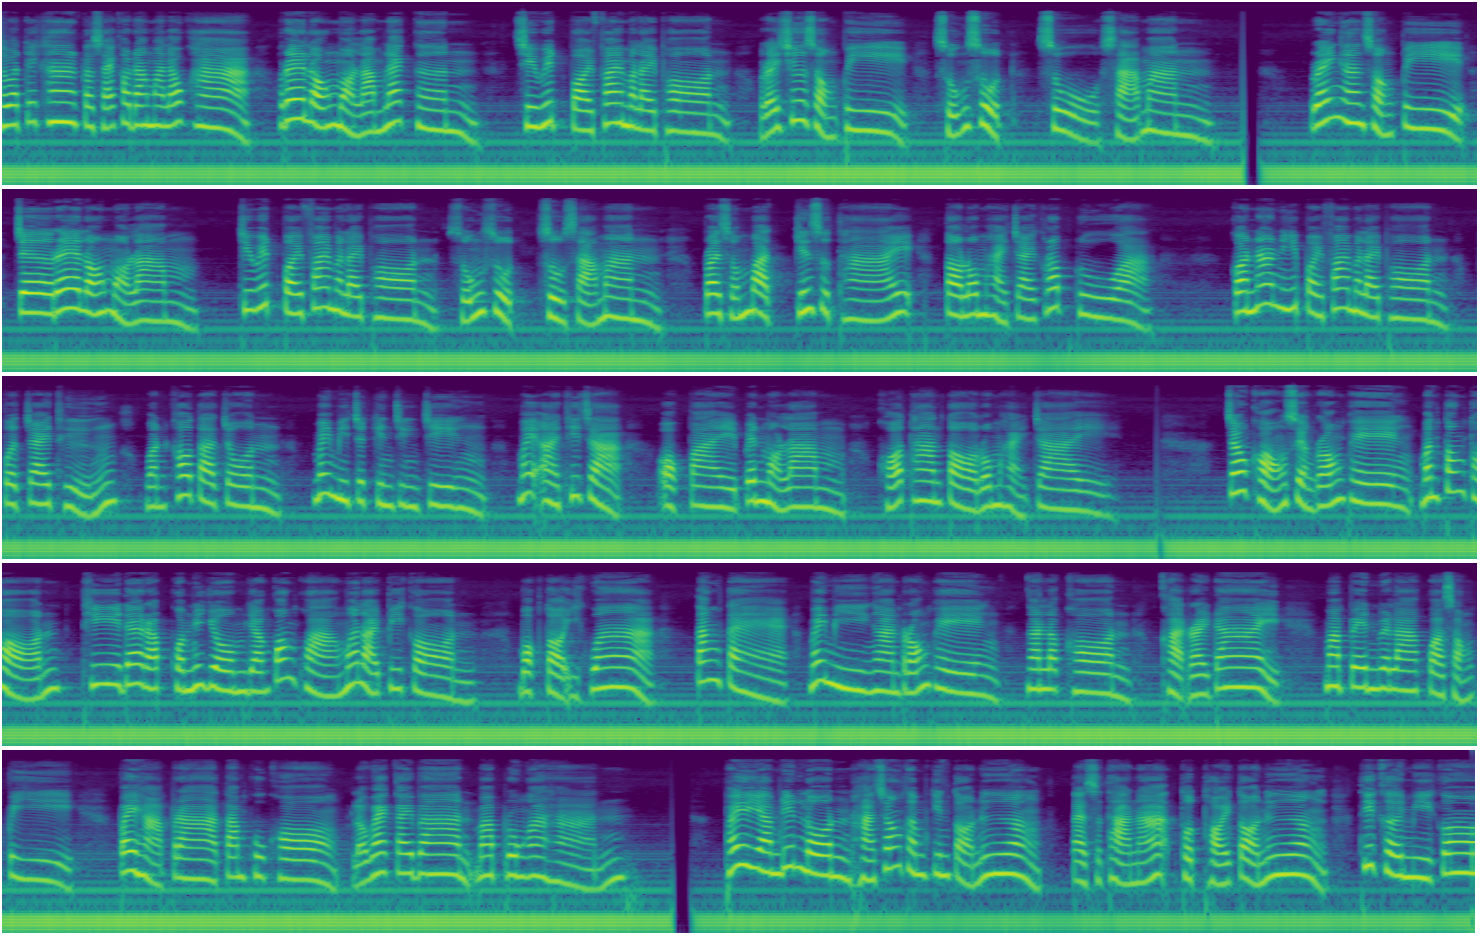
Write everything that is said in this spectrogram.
สวัสดีค่ะ กระแสข่าวดังมาแล้วค่ะ เร่ร้องหมอลำแลกเงิน ชีวิตปอยฝ้ายมาลัยพรไร้ชื่อ 2 ปี สูงสุด สู่สามัญไร้งาน 2 ปี เจอเร่ร้องหมอลำ ชีวิตปอยฝ้ายมาลัยพร สูงสุด สู่สามัญปล่อยสมบัติชิ้นสุดท้าย ต่อลมหายใจครอบครัว ก่อนหน้านี้ปอยฝ้ายมาลัยพร เปิดใจถึงวันเข้าตาจน ไม่มีจะกินจริง ๆ ไม่อายที่จะออกไปเป็นหมอลำ ขอทานต่อลมหายใจ เจ้าของเสียงร้องเพลงมันต้องถอนที่ได้รับความนิยมอย่างกว้างขวางเมื่อหลายปีก่อน บอกต่ออีกว่า ตั้งแต่ไม่มีงานร้องเพลง งานละคร ขาดรายได้ มาเป็นเวลากว่า2ปี ไปหาปลาตามคูคลองแล้วแวกใกล้บ้านมาปรุงอาหาร พยายามดิ้นรนหาช่องทำกินต่อเนื่องแต่สถานะถดถอยต่อเนื่องที่เคยมีก็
